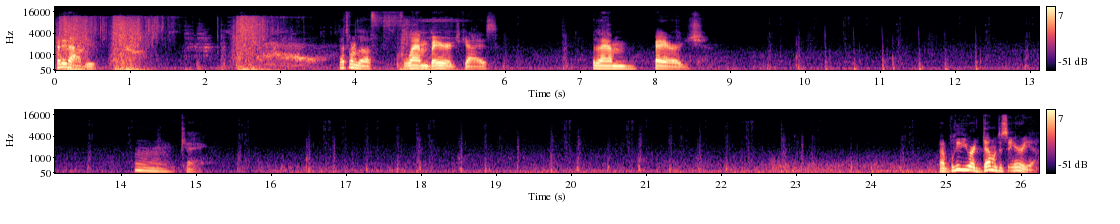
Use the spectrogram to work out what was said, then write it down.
Cut it out, dude. That's one of the Flamberge guys. Flamberge. Hmm, okay. I believe you are done with this area.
